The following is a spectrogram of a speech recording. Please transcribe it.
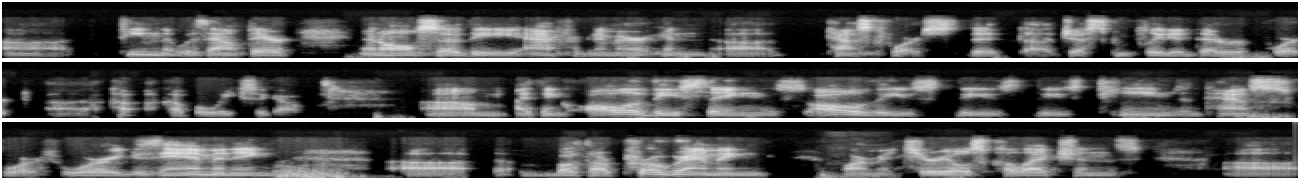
uh, team that was out there, and also the African American uh, task force that uh, just completed their report uh, a, cu- a, couple weeks ago. Um, I think all of these things, all of these these these teams and task force were examining uh, both our programming, our materials collections, uh,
